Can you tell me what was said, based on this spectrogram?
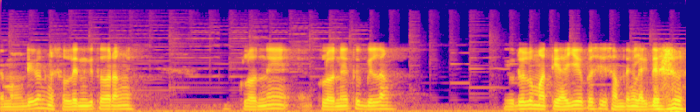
emang dia kan ngeselin gitu orangnya. Klonnya klonnya itu bilang ya udah lu mati aja pasti something like that.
